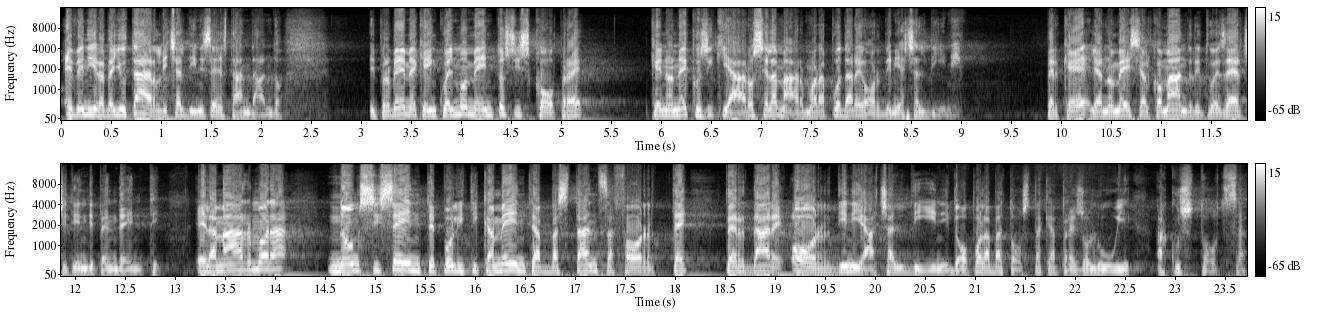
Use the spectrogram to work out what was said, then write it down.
e venire ad aiutarli, Cialdini se ne sta andando. Il problema è che in quel momento si scopre che non è così chiaro se la Marmora può dare ordini a Cialdini, perché li hanno messi al comando di due eserciti indipendenti e la Marmora non si sente politicamente abbastanza forte per dare ordini a Cialdini dopo la batosta che ha preso lui a Custozza.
